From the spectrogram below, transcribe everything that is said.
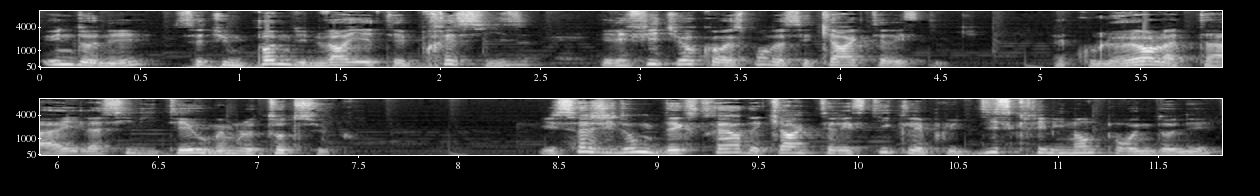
Une donnée, c'est une pomme d'une variété précise, et les features correspondent à ses caractéristiques. La couleur, la taille, l'acidité ou même le taux de sucre. Il s'agit donc d'extraire des caractéristiques les plus discriminantes pour une donnée,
